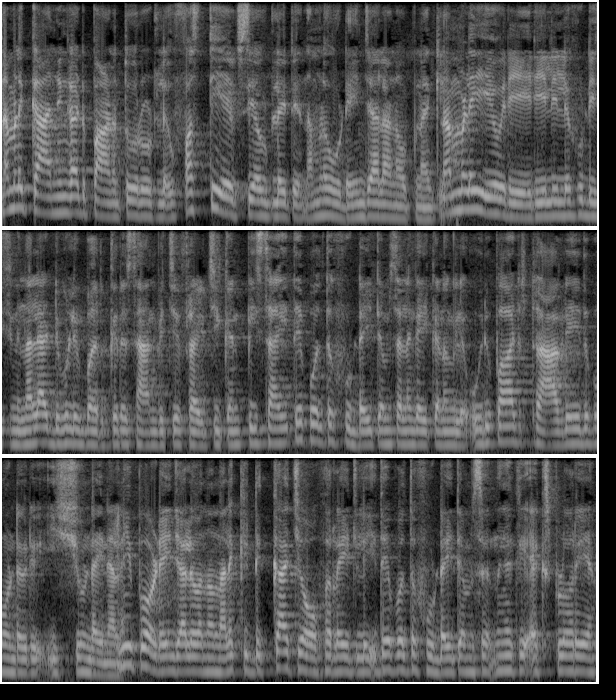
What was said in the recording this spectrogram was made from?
നമ്മൾ കാഞ്ഞങ്ങാട് പാണത്തൂർ റോഡിൽ ഫസ്റ്റ് എഫ് സി ഔട്ട്ലെറ്റ് നമ്മൾ ഒടയഞ്ചാലാണ് ഓപ്പൺ ആക്കി നമ്മൾ ഈ ഒരു ഏരിയയിലുള്ള ഫുഡീസിന് നല്ല അടിപൊളി burger sandwich fried chicken pizza ഇതേപോലത്തെ ഫുഡ് ഐറ്റംസ് എല്ലാം കഴിക്കണമെങ്കിൽ ഒരുപാട് ട്രാവൽ ചെയ്ത് പോകേണ്ട ഒരു ഇഷ്യൂ ഉണ്ടായിരുന്നു ഇനിയിപ്പോൾ ഒടയഞ്ചാൽ വന്നാൽ നല്ല കിടുക്കാച്ച ഓഫർ റേറ്റിൽ ഇതേപോലത്തെ ഫുഡ് ഐറ്റംസ് നിങ്ങൾക്ക് എക്സ്പ്ലോർ ചെയ്യാം.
